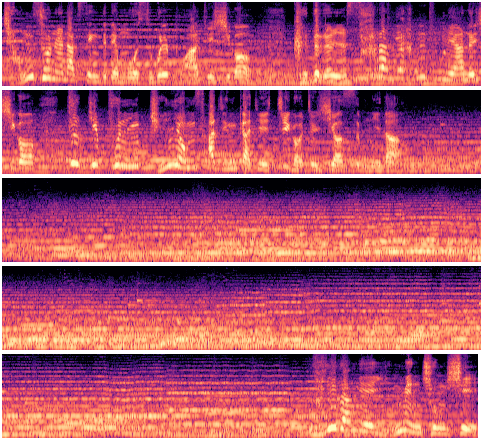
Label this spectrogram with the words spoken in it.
청소년 학생들의 모습을 보아주시고 그들을 사랑의 한 품에 안으시고 뜻깊은 기념사진까지 찍어주셨습니다. 우리 당의 인민 중시,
